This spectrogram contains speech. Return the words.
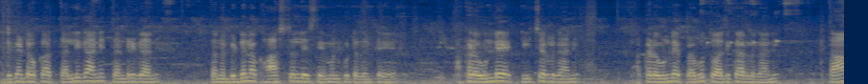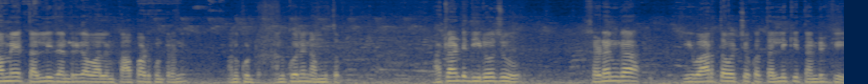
ఎందుకంటే ఒక తల్లి కానీ తండ్రి కానీ తన బిడ్డను ఒక హాస్టల్లో వేస్తే ఏమనుకుంటుందంటే అక్కడ ఉండే టీచర్లు కానీ అక్కడ ఉండే ప్రభుత్వ అధికారులు కానీ తామే తల్లి తండ్రిగా వాళ్ళని కాపాడుకుంటారని అనుకుంటాం అనుకునే నమ్ముతాం. అట్లాంటిది ఈరోజు సడన్గా ఈ వార్త వచ్చి ఒక తల్లికి తండ్రికి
